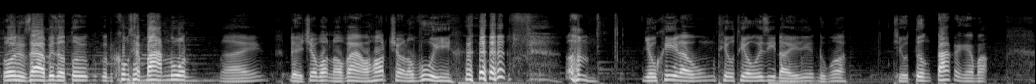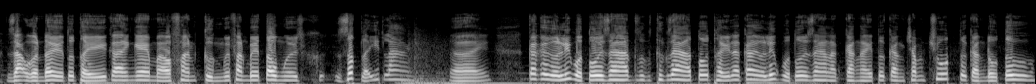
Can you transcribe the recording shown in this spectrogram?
Tôi thực ra bây giờ tôi còn không thèm ban luôn. Đấy, Để cho bọn nó vào hot cho nó vui. Nhiều khi là cũng thiếu thiếu cái gì đấy đúng rồi. Thiếu tương tác anh em ạ. Dạo gần đây tôi thấy các anh em mà fan cứng với fan bê tông ấy, rất là ít like. Đấy. Các cái clip của tôi ra, Thực ra tôi thấy là các clip của tôi ra là càng ngày tôi càng chăm chút, Tôi càng đầu tư.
